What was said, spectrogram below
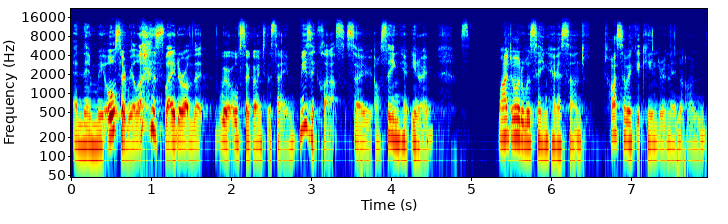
and then we also realised later on that we're also going to the same music class. So I was seeing her, you know, my daughter was seeing her son twice a week at kinder, and then on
